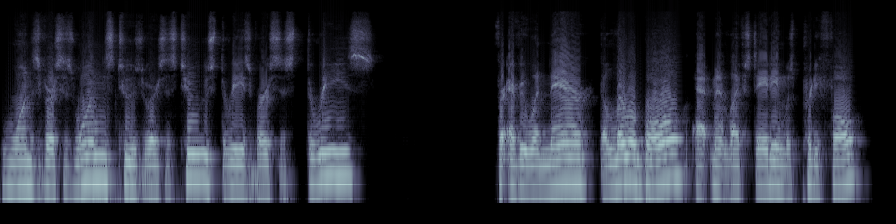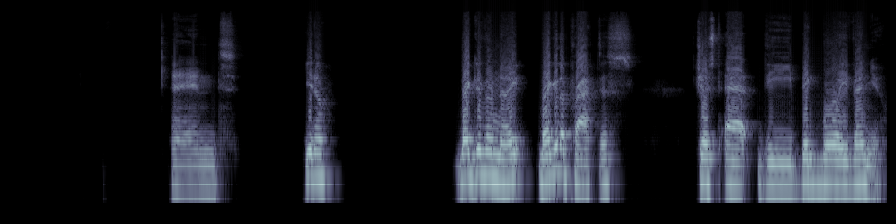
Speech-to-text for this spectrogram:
ones versus ones, twos versus twos, threes versus threes for everyone there. The lower bowl at MetLife Stadium was pretty full. And, you know, regular night, regular practice, just at the big boy venue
